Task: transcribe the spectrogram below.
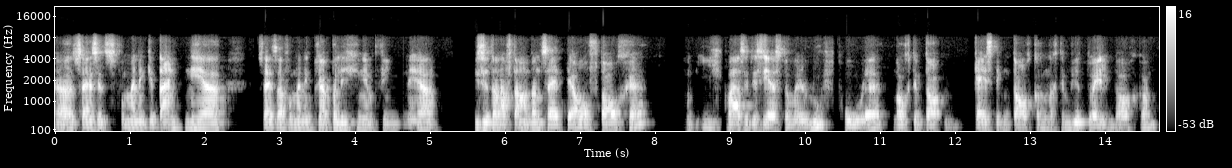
ja, sei es jetzt von meinen Gedanken her, sei es auch von meinen körperlichen Empfinden her, bis ich dann auf der anderen Seite auftauche und ich quasi das erste Mal Luft hole nach dem Tauch geistigen Tauchgang, nach dem virtuellen Tauchgang.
